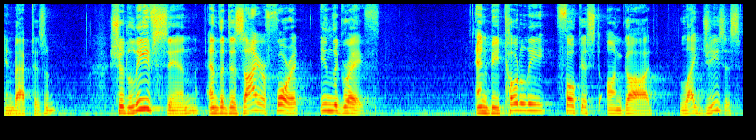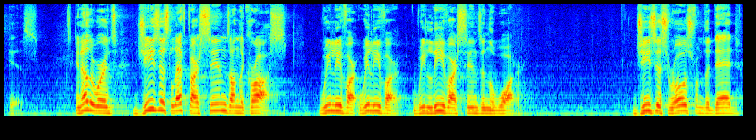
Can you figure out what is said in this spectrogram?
in baptism should leave sin and the desire for it in the grave and be totally focused on God like Jesus is. In other words, Jesus left our sins on the cross. We leave our, we leave our, we leave our sins in the water. Jesus rose from the dead,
